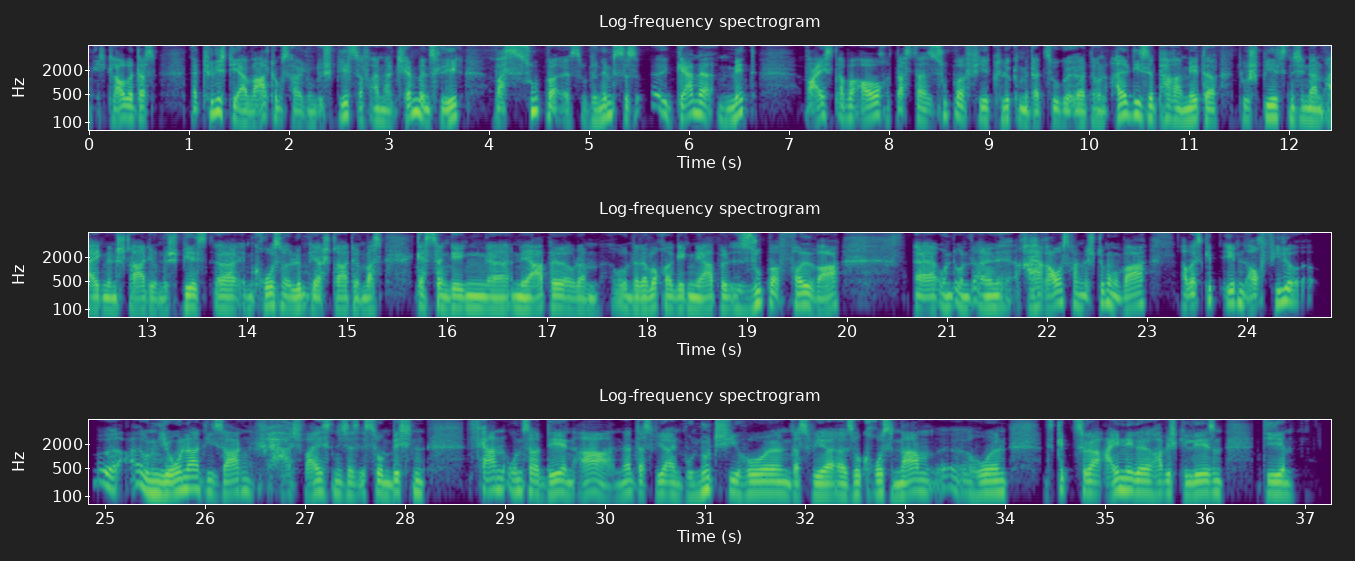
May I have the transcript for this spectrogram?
Ich glaube, dass natürlich die Erwartungshaltung, du spielst auf einmal Champions League, was super ist und du nimmst es äh, gerne mit, weißt aber auch, dass da super viel Glück mit dazugehört. Und all diese Parameter, du spielst nicht in deinem eigenen Stadion, du spielst äh, im großen Olympiastadion, was gestern gegen äh, Neapel oder unter der Woche gegen Neapel super voll war äh, und, und eine herausragende Stimmung war. Aber es gibt eben auch viele äh, Unioner, die sagen, ja, ich weiß nicht, das ist so ein bisschen fern unserer DNA, ne, dass wir ein Bonucci holen, dass wir äh, so große Namen äh, holen. Es gibt sogar einige, habe ich gelesen, die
